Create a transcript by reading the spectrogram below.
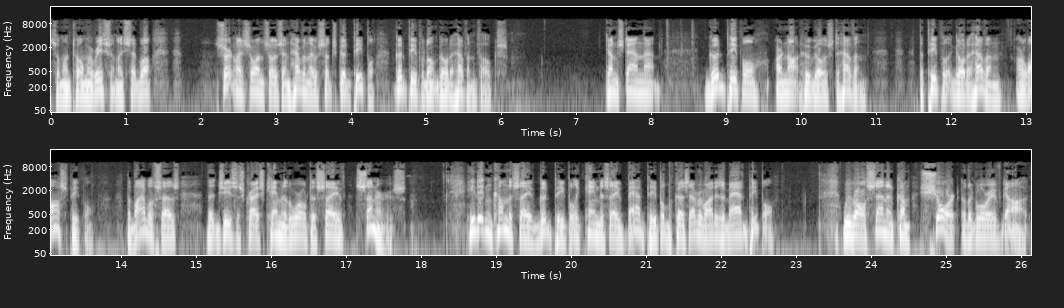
Someone told me recently, said, Well, certainly so and so's in heaven. They were such good people. Good people don't go to heaven, folks. You understand that? Good people are not who goes to heaven. The people that go to heaven are lost people. The Bible says that Jesus Christ came into the world to save sinners. He didn't come to save good people. He came to save bad people because everybody's a bad people. We've all sinned and come short of the glory of God.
